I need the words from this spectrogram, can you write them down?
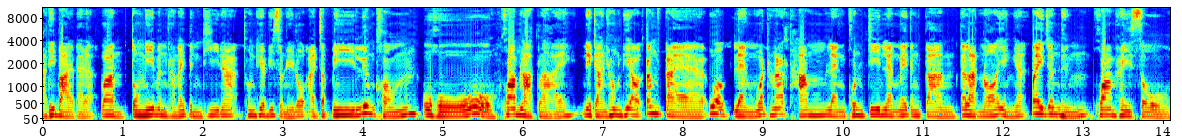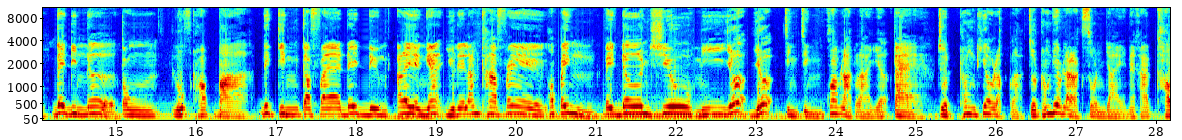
อธิบายไปแล้วว่าตรงนี้มันทำให้เป็นที่น่าท่องเที่ยวที่สุดในโลก อาจจะมีเรื่องของโอ้โห ความหลากหลายในการท่องเที่ยวตั้งแต่พวกแหล่งวัฒนธรรม แหล่งคนจีนแหล่งอะไรต่างๆ ตลาดน้อยอย่างเงี้ยไปจนถึงความไฮโซ ได้ดินเนอร์ตรง rooftop bar ได้กินกาแฟได้ดื่มอะไรอย่างเงี้ยอยู่ในร้าน cafe hopping ไปเดิน chill มีเยอะเยอะจริง ๆ ความหลากหลายเยอะแต่เอ๊ะจุดท่องเที่ยวหลักๆ จุดท่องเที่ยวหลักๆส่วนใหญ่นะครับเขา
